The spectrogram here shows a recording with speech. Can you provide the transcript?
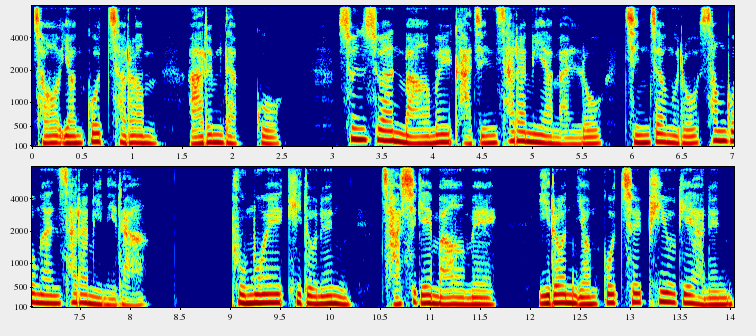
저 연꽃처럼 아름답고 순수한 마음을 가진 사람이야말로 진정으로 성공한 사람이니라. 부모의 기도는 자식의 마음에 이런 연꽃을 피우게 하는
